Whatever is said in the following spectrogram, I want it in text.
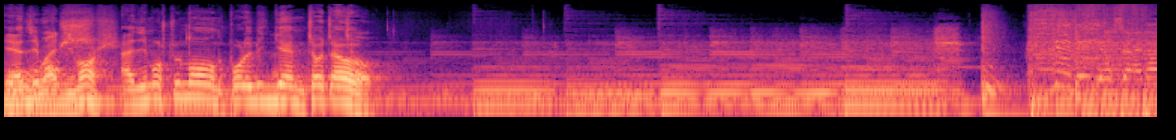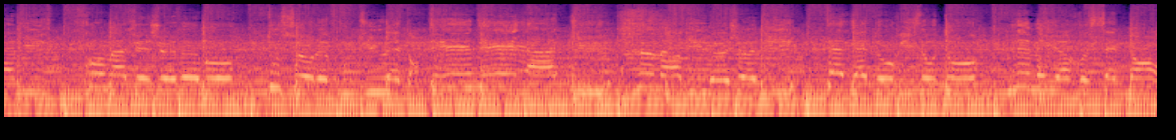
et à dimanche. à dimanche. À dimanche tout le monde pour le big game. ciao. ciao. Ciao. Jeux de mots, tout sur le foutu est en TDAQ. Le mardi, le jeudi, tel gâteau risotto, les meilleures recettes en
